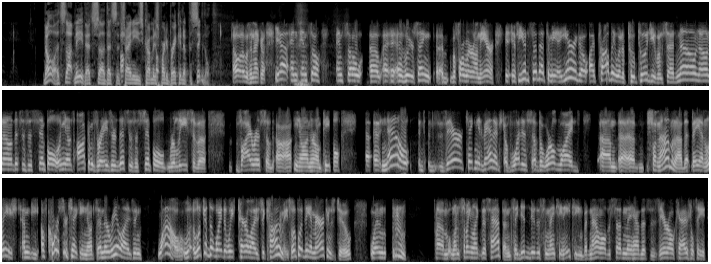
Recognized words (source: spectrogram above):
No, it's not me. That's uh, that's the. Chinese Communist Party breaking up the signal. Oh, it was an echo. Yeah, and and so and so uh, as we were saying uh, before we were on the air, if you had said that to me a year ago, I probably would have poo-pooed you and said, no, no, no, this is a simple, you know, it's Occam's razor. This is a simple release of a virus of, uh, you know, on their own people. Uh, uh now they're taking advantage of what is of the worldwide um, uh, phenomena that they unleashed, and of course they're taking notes and they're realizing wow, look at the way that we've paralyzed economies. Look what the Americans do when. Um, when something like this happens, they didn't do this in 1918, but now all of a sudden they have this zero casualty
